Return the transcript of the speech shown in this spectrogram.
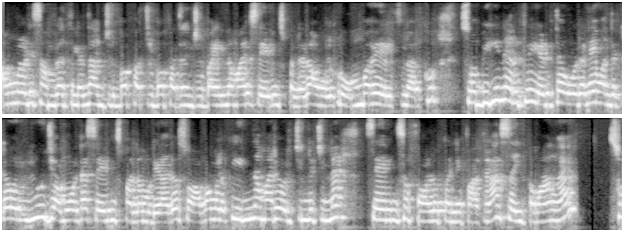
அவங்களுடைய சம்பளத்துலேருந்து அஞ்சு ரூபாய் பத்து ரூபாய் பதினஞ்சு ரூபாய் இந்த மாதிரி சேவிங்ஸ் பண்ணுறது அவங்களுக்கு ரொம்பவே ஹெல்ப்ஃபுல்லாக இருக்கும். ஸோ பிகினருக்கு எடுத்த உடனே வந்துட்டு ஒரு ஹியூஜ் அமௌண்ட்டாக சேவிங்ஸ் பண்ண முடியாது. ஸோ அவங்களுக்கு இந்த மாதிரி ஒரு சின்ன சின்ன சேவிங்ஸை ஃபாலோ பண்ணி பார்க்கலாம். ஸோ இப்போ வாங்க. ஸோ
